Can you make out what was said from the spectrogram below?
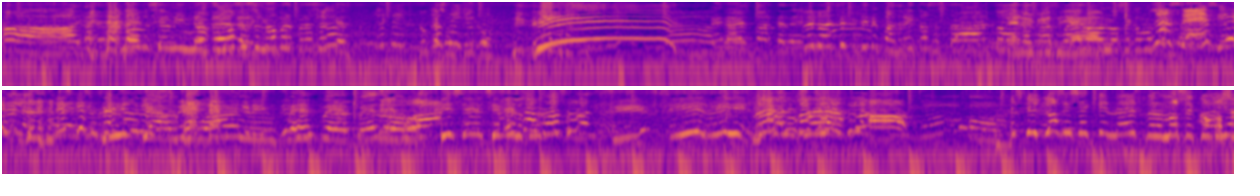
Ay, no sé mi no, no sé su nombre, pero es el que Yo sé. Lucas yo sé, yo Urquijo. ¡Sí! Bueno, es parte de. Bueno, ese que tiene cuadritos está alto. Pero es ¿cómo se güero, llama? no sé cómo No se llama. sé, siempre. Es que Cristian, Juan, Pepe, Pedro. Dice él siempre los ¿Sí? Sí, Luigi. Luis Valenzuela. Es que yo sí sé quién es, pero no sé cómo Ay, se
